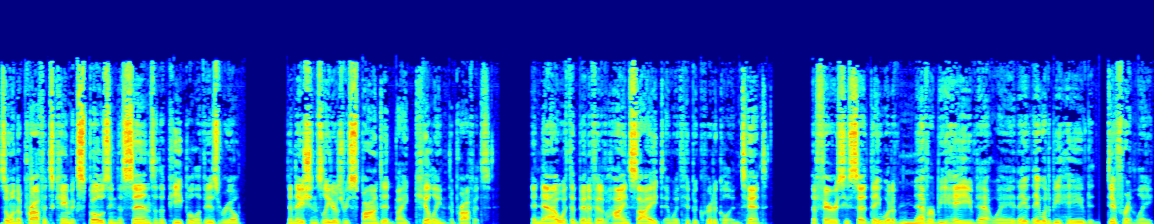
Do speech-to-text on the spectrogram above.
So when the prophets came exposing the sins of the people of Israel, the nation's leaders responded by killing the prophets. And now, with the benefit of hindsight and with hypocritical intent, the Pharisees said they would have never behaved that way. They, they would have behaved differently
